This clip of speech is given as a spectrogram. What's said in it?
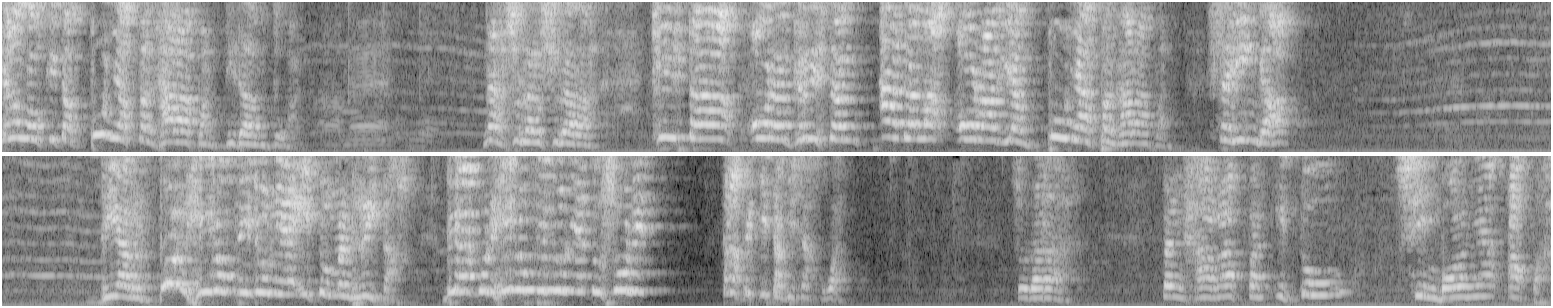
kalau kita punya pengharapan di dalam Tuhan. Nah saudara-saudara, kita orang Kristen adalah orang yang punya pengharapan. Sehingga biarpun hidup di dunia itu menderita, biarpun hidup di dunia itu sulit, tapi kita bisa kuat. Saudara, pengharapan itu simbolnya apa?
